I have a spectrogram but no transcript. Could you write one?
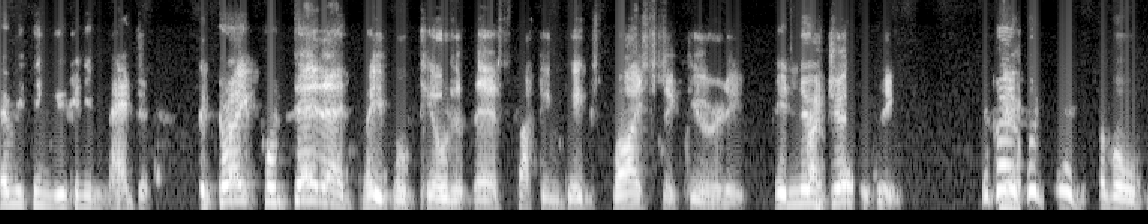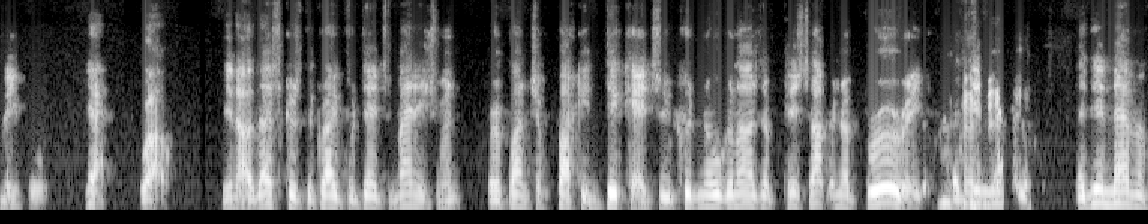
everything you can imagine. The Grateful Dead had people killed at their fucking gigs by security in New Right. Jersey. The Grateful Dead, of all people. Yeah, well, you know, that's because the Grateful Dead's management are a bunch of fucking dickheads who couldn't organise a piss up in a brewery. They didn't have, they didn't have a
